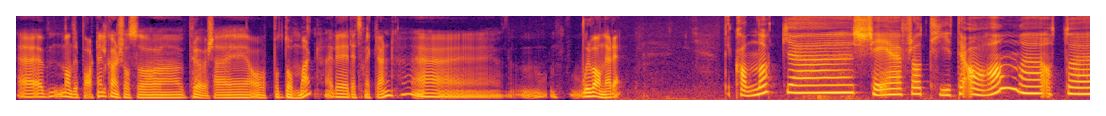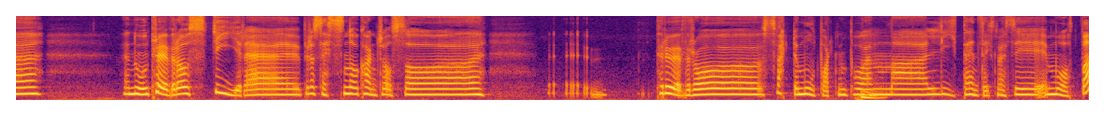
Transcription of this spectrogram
eh, den andre parten, eller kanskje også prøver seg opp mot dommeren eller rettsmekleren? Eh, hvor vanlig er det? Det kan nok eh, skje fra tid til annen eh, at eh, noen prøver å styre prosessen og kanskje også prøver å sverte motparten på en eh, lite hensiktsmessig måte.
